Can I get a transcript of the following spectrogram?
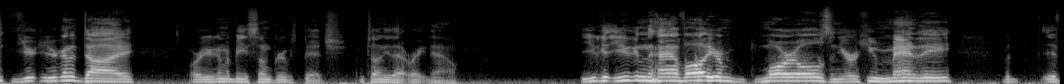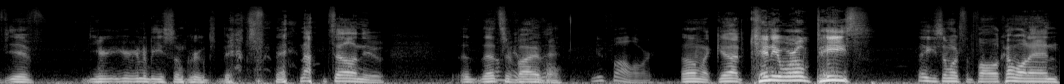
you're you're gonna die, or you're gonna be some group's bitch. I'm telling you that right now. You can you can have all your morals and your humanity, but if if you're you're gonna be some group's bitch, man, I'm telling you, That- that's at survival. that. New follower. Oh my God, Kenny World Peace! Thank you so much for the follow. Come on in,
